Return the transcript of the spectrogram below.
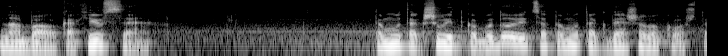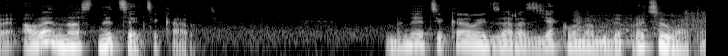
на балках і все. Тому так швидко будується, тому так дешево коштує. Але нас не це цікавить. Мене цікавить зараз, як вона буде працювати.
